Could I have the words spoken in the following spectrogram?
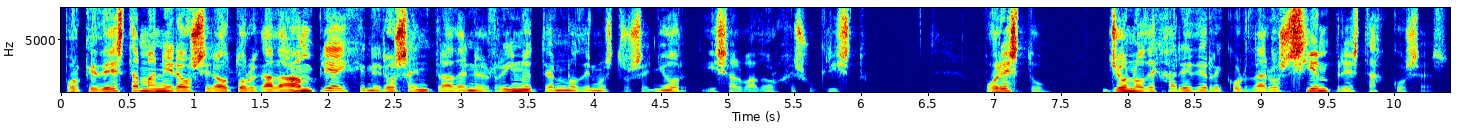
porque de esta manera os será otorgada amplia y generosa entrada en el reino eterno de nuestro Señor y Salvador Jesucristo. Por esto, yo no dejaré de recordaros siempre estas cosas,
